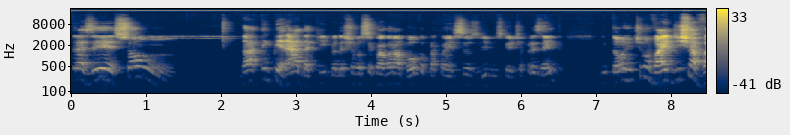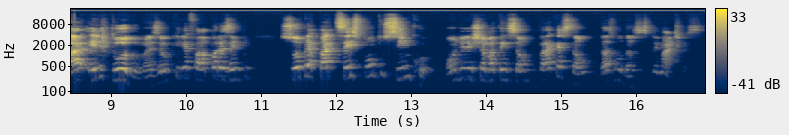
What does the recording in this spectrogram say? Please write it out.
trazer só um, dar uma temperada aqui para deixar você com água na boca para conhecer os livros que a gente apresenta. Então a gente não vai deschavar ele todo, mas eu queria falar, por exemplo, sobre a parte 6.5, onde ele chama atenção para a questão das mudanças climáticas.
